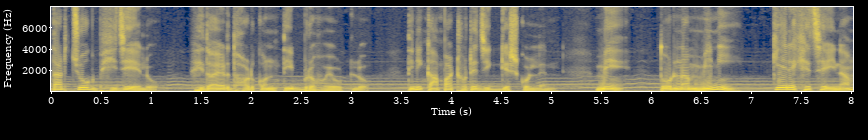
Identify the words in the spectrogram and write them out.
তার চোখ ভিজে এলো। হৃদয়ের ধড়কন তীব্র হয়ে উঠল। তিনি কাঁপা ঠোঁটে জিজ্ঞেস করলেন, মেয়ে, তোর নাম মিনি? কে রেখেছে এই নাম?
